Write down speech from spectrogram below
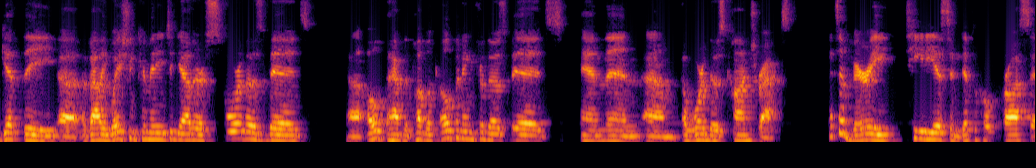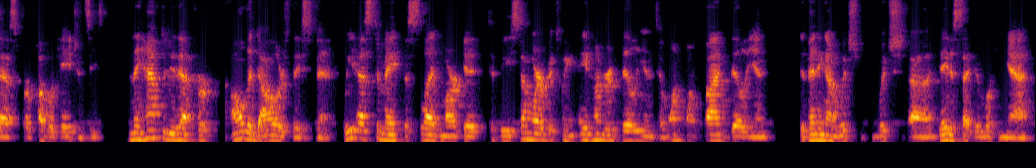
get the uh, evaluation committee together, score those bids, uh, op- have the public opening for those bids and then um, award those contracts. That's a very tedious and difficult process for public agencies. And they have to do that for all the dollars they spend. We estimate the SLED market to be somewhere between 800 billion to 1.5 billion, depending on which, which uh, data set you're looking at.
